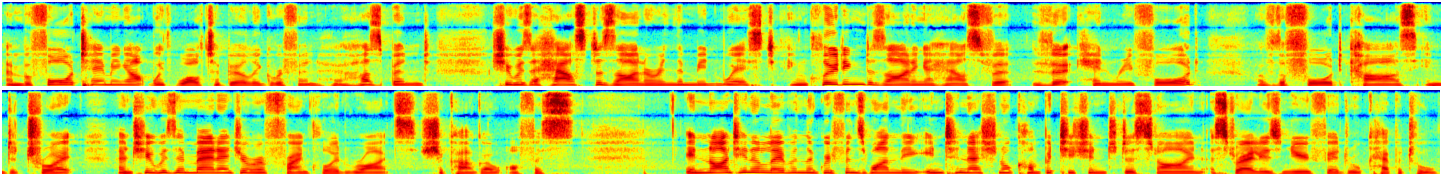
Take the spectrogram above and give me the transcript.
and before teaming up with Walter Burley Griffin, her husband, she was a house designer in the Midwest, including designing a house for the Henry Ford of the Ford cars in Detroit, and she was a manager of Frank Lloyd Wright's Chicago office. In 1911, the Griffins won the international competition to design Australia's new federal capital,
